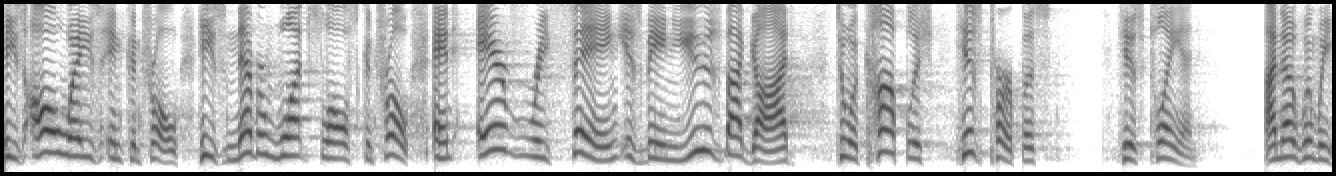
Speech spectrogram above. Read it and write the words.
He's always in control. He's never once lost control. And everything is being used by God to accomplish His purpose, His plan. I know when we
